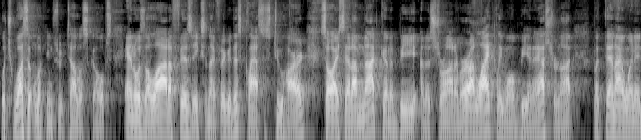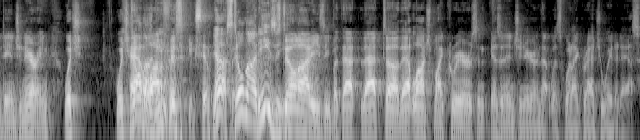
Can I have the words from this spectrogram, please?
which wasn't looking through telescopes and was a lot of physics. And I figured this class is too hard. So I said, I'm not going to be an astronomer. I likely won't be an astronaut. But then I went into engineering, which which had a lot of physics in yeah, it. still not easy. Still not easy, but that that uh, that launched my career as an, as an engineer, and that was what I graduated as.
